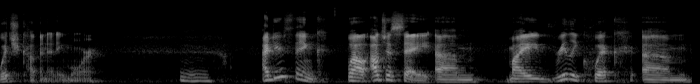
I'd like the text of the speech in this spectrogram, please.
witch coven anymore. I do think. Well, I'll just say um, my really quick. Um,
